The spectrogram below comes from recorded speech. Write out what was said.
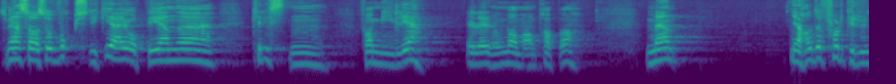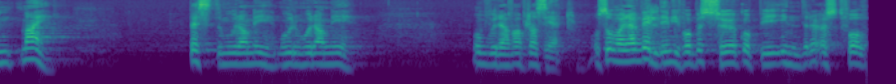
Som jeg sa, så vokste ikke jeg opp i en uh, kristen familie. Eller mamma og pappa. Men jeg hadde folk rundt meg. Bestemora mi, mormora mi, og hvor jeg var plassert. Og så var jeg veldig mye på besøk oppe i Indre Østfold.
